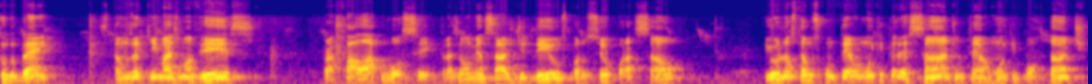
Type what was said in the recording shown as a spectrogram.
Tudo bem? Estamos aqui mais uma vez para falar com você, trazer uma mensagem de Deus para o seu coração. E hoje nós estamos com um tema muito interessante, um tema muito importante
